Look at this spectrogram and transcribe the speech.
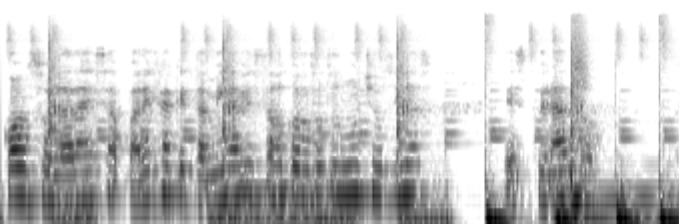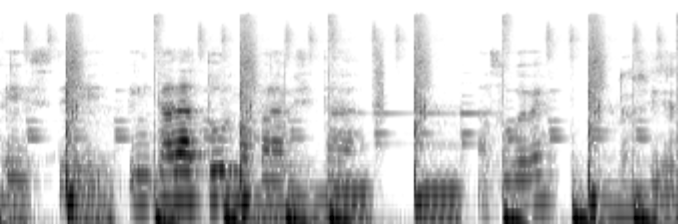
consolar a esa pareja que también había estado con nosotros muchos días esperando este, en cada turno para visitar a, a su bebé. Así es.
